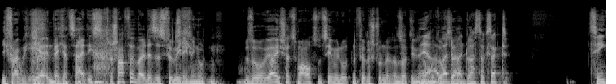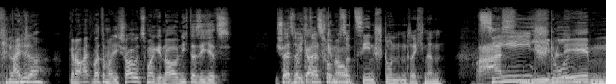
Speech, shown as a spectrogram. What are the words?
Ich frage mich eher, in welcher Zeit ich es schaffe, weil das ist für mich Zehn Minuten. So, ja, ich schätze mal auch so zehn Minuten, Viertelstunde, dann sollte die Ja, Nummer aber durch warte mal, sein. du hast doch gesagt, zehn Kilometer. Genau, ein- warte mal, ich schaue jetzt mal genau, nicht, dass ich jetzt, ich schaue Also jetzt ich mal kann ganz schon genau. so zehn Stunden rechnen. Was? Zehn nie Stunden? im Leben,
